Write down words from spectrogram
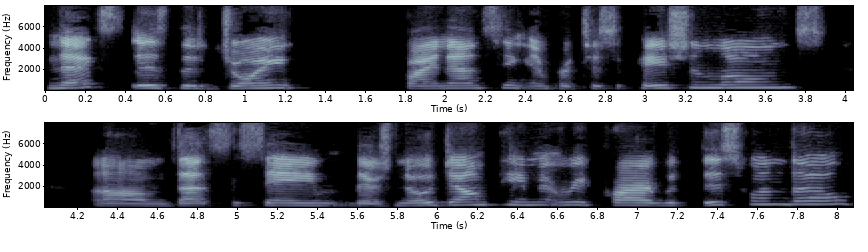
Next is the joint financing and participation loans. Um, that's the same. There's no down payment required with this one though,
